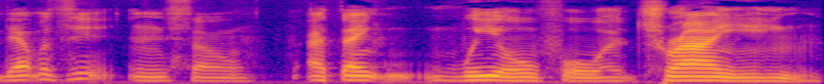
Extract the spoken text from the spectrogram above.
that was it. And so I thank Will for trying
